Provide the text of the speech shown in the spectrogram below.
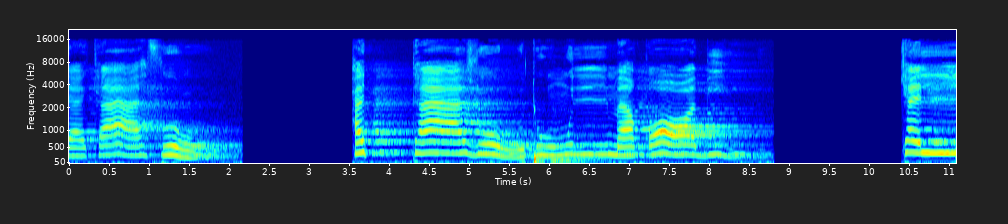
التكاثر. حتى زرتم المقابر. كلا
